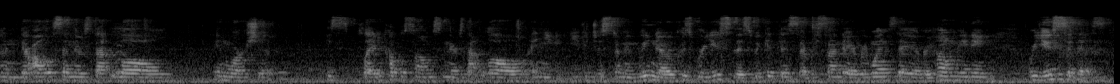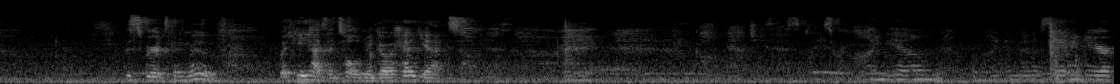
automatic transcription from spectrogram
And there, all of a sudden there's that lull in worship. He's played a couple songs and there's that lull. And you, you can just, I mean, we know because we're used to this. We get this every Sunday, every Wednesday, every home meeting. We're used to this. The Spirit's going to move. But He hasn't told me go ahead yet. So God now, Jesus. Please remind him. Remind him that I'm standing here.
